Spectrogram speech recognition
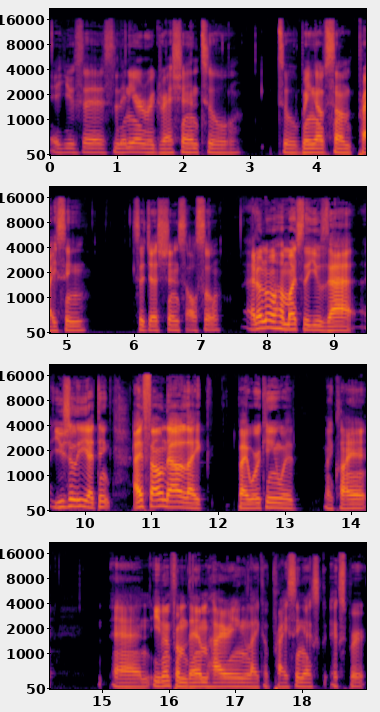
it uses linear regression to to bring up some pricing suggestions also. I don't know how much they use that. Usually I think I found out like by working with my client and even from them hiring like a pricing ex- expert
